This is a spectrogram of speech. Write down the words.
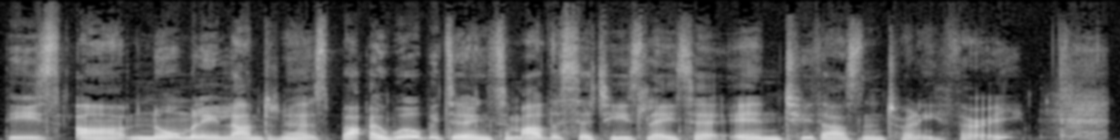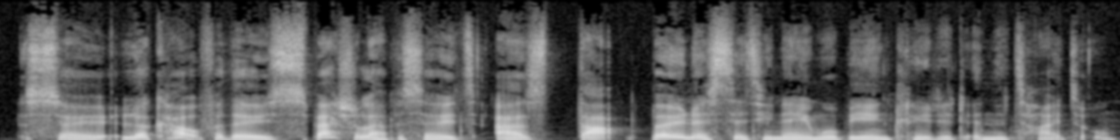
these are normally Londoners, but I will be doing some other cities later in 2023. So look out for those special episodes as that bonus city name will be included in the title.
